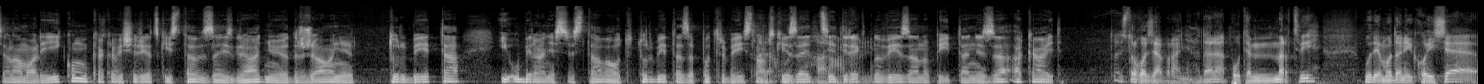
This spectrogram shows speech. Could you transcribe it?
selamu alaikum, kakav je šerijatski stav za izgradnju i održavanje turbeta i ubiranje sredstava od turbeta za potrebe islamske zajednice, direktno vezano pitanje za Akajd. To je strogo zabranjeno, da na putem mrtvi budemo doni koji se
